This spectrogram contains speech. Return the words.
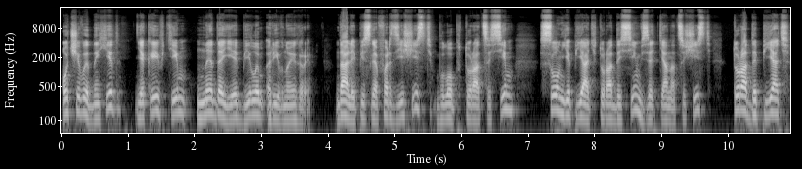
Очевидний хід, який, втім, не дає білим рівної гри. Далі, після ферзь Е6 було б тура С7, слон Е5, тура d7, взяття на С6, тура d5,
